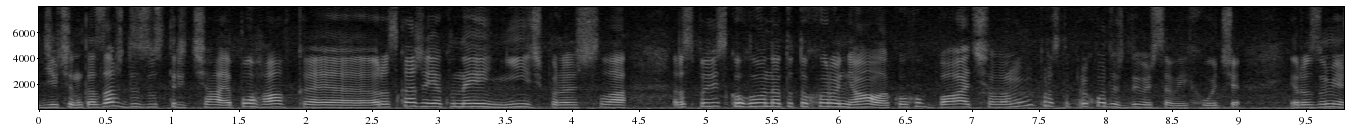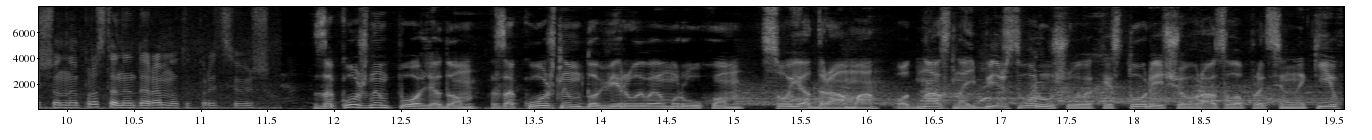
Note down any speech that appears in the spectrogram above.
дівчинка завжди зустрічає, погавкає, розкаже, як в неї ніч пройшла, розповість, кого вона тут охороняла, кого бачила. Ну просто приходиш, дивишся в їх очі і розумієш, що не просто не даремно тут працюєш. За кожним поглядом, за кожним довірливим рухом своя драма. Одна з найбільш зворушливих історій, що вразила працівників,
